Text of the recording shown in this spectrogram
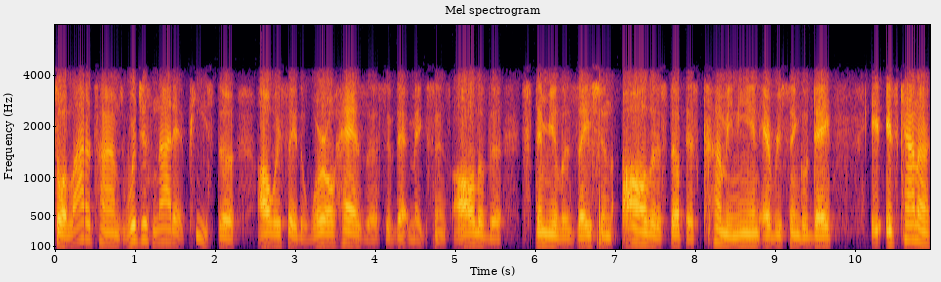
So a lot of times we're just not at peace. The I always say the world has us, if that makes sense. All of the stimulation, all of the stuff that's coming in every single day, it, it's kind of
